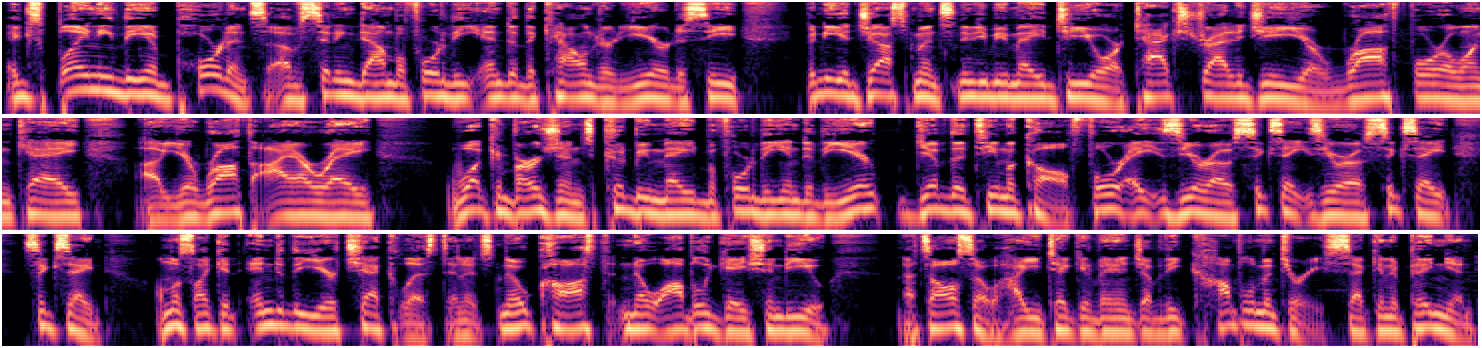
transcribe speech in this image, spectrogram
explaining the importance of sitting down before the end of the calendar year to see if any adjustments need to be made to your tax strategy, your Roth 401k, uh, your Roth IRA what conversions could be made before the end of the year, give the team a call, 480-680-6868. Almost like an end of the year checklist, and it's no cost, no obligation to you. That's also how you take advantage of the complimentary second opinion.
